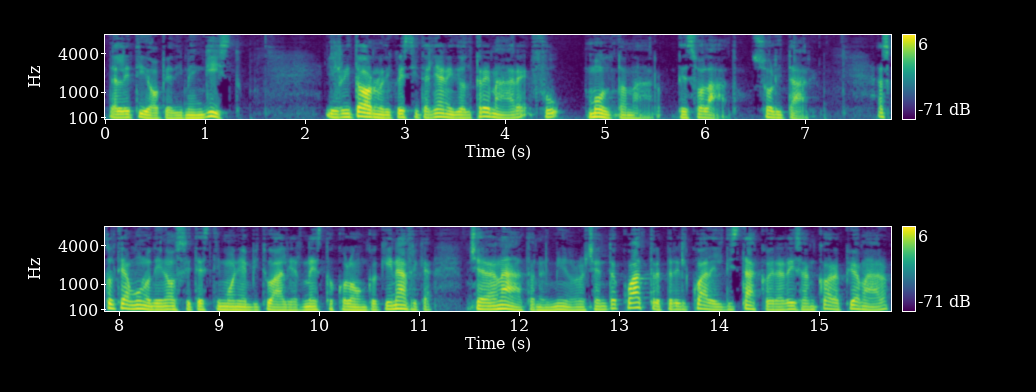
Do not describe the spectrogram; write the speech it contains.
dall'Etiopia di Mengistu. Il ritorno di questi italiani di oltremare fu molto amaro, desolato, solitario. Ascoltiamo uno dei nostri testimoni abituali, Ernesto Colonco, che in Africa c'era nato nel 1904 e per il quale il distacco era reso ancora più amaro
